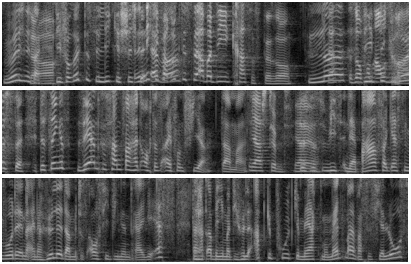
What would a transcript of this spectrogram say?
Würde ich nicht Doch. sagen. Die verrückteste Leak-Geschichte Nicht die ever. verrückteste, aber die krasseste so. Ne, Das- so die, die größte. Das Ding ist, sehr interessant war halt auch das iPhone 4 damals. Ja, stimmt. Ja, das ja. ist, wie es in der Bar vergessen wurde, in einer Hülle, damit es aussieht wie ein 3GS. Dann hat aber jemand die Hülle abgepult, gemerkt, Moment mal, was ist hier los?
